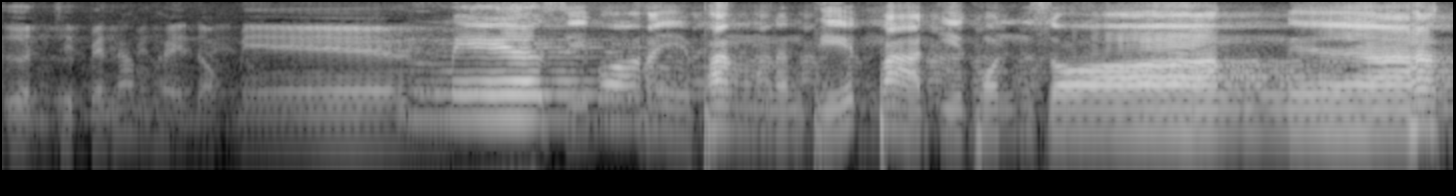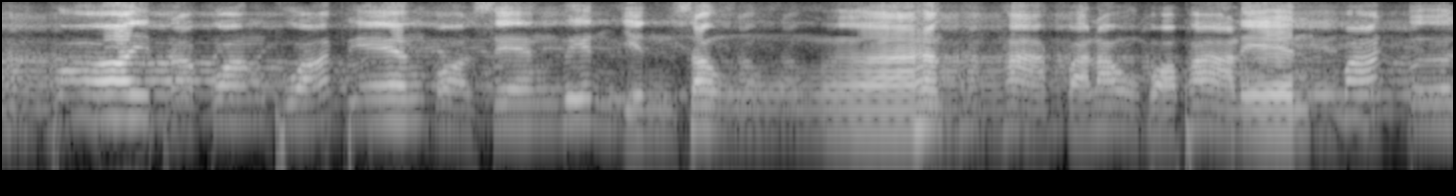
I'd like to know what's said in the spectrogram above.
เอิ้นสิไปน้ำให้ดอกเมียเมียสิบ่ให้พังนั้นผิดพลาดอีกคนสองคอยประคองผัวเพียงบ่เสียงวินเย็นเศร้า หากว่าเราบ่ผ้าเลนบัดเปิด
